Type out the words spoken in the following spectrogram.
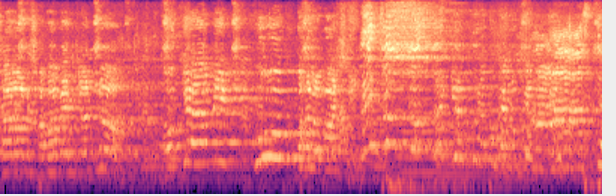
সরল স্বভাবের জন্য ওকে আমি খুব ভালোবাসি কেন, কেন, কেন? আস্তে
